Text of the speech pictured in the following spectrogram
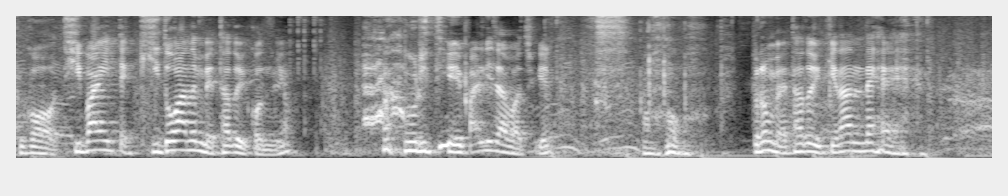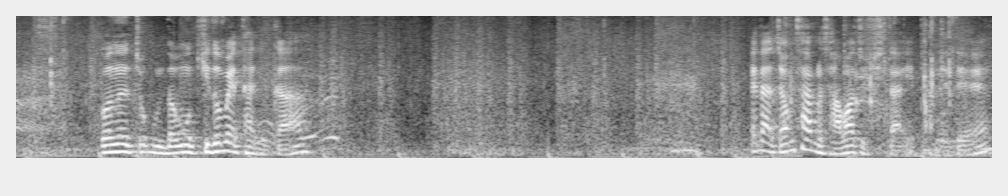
그거 디바인 때 기도하는 메타도 있거든요. 우리 팀이 빨리 잡아주길? 어, 그런 메타도 있긴 한데 그거는 조금 너무 기도 메타니까 일단 점사로 잡아줍시다 일단 애들.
